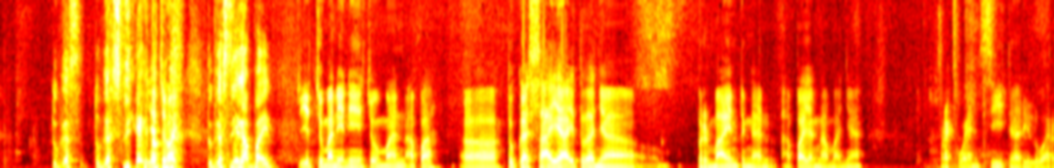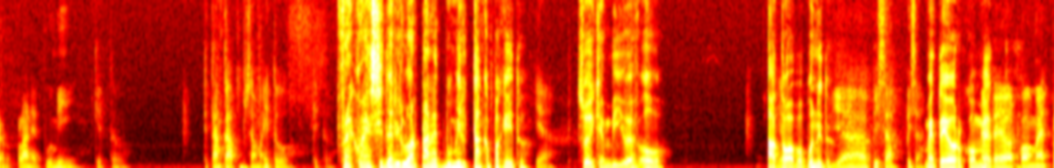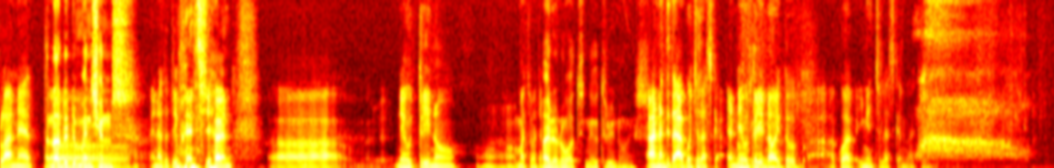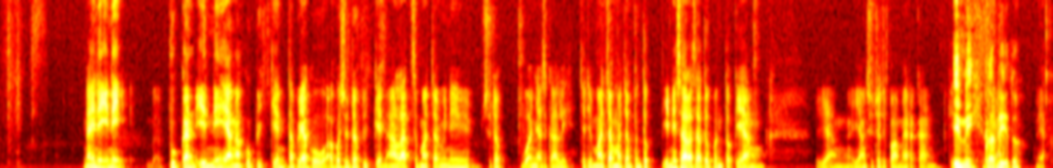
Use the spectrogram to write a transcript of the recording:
Tugas tugas dia Ya, cuma- ngapain? Tugas dia ngapain? Ya cuman ini, cuman apa eh, tugas saya itu hanya bermain dengan apa yang namanya frekuensi dari luar planet bumi gitu. Ditangkap sama itu gitu. Frekuensi dari luar planet bumi tangkap pakai itu. Ya. So it can be UFO atau Ya. apa pun itu. Ya bisa, bisa. Meteor, komet. Meteor, komet, planet, Another eh, dimensions. another dimension, eh, neutrino, eh, macam-macam. I don't know what neutrino is. Ah nanti tak aku jelaskan. Eh, Neutrino itu aku ingin jelaskan lagi. Nah ini ini bukan ini yang aku bikin, tapi aku aku sudah bikin alat semacam ini sudah banyak sekali. Jadi macam-macam bentuk. Ini salah satu bentuk yang yang yang sudah dipamerkan. Gitu. Ini tadi itu. Ya.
